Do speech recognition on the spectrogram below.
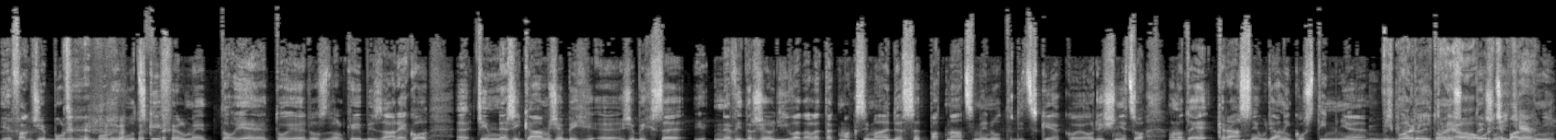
Je fakt, že Bollywood, bollywoodský filmy, to je, to je dost velký bizár. Jako, eh, tím neříkám, že bych, eh, že bych se nevydržel dívat, ale tak maximálně 10-15 minut vždycky, jako jo, když něco, ono to je krásně udělaný kostýmně, Výborný, je to, to je to jo, neskutečně určitě. barevný,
